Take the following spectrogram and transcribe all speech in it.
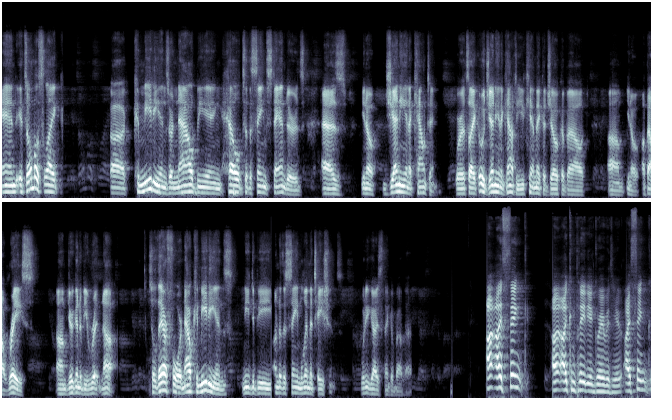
And it's almost like uh, comedians are now being held to the same standards as you know jenny in accounting where it's like oh jenny in accounting you can't make a joke about um, you know about race. Um, you're going to be written up. So therefore now comedians need to be under the same limitations. What do you guys think about that? I, I think I, I completely agree with you. I think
